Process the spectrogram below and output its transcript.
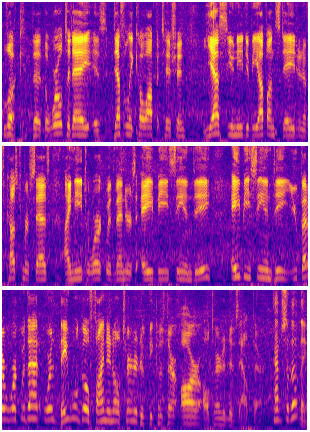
look, the, the world today is definitely co-opetition. Yes, you need to be up on stage, and if customer says, I need to work with vendors A, B, C, and D, A, B, C, and D, you better work with that, or they will go find an alternative because there are alternatives out there. Absolutely.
